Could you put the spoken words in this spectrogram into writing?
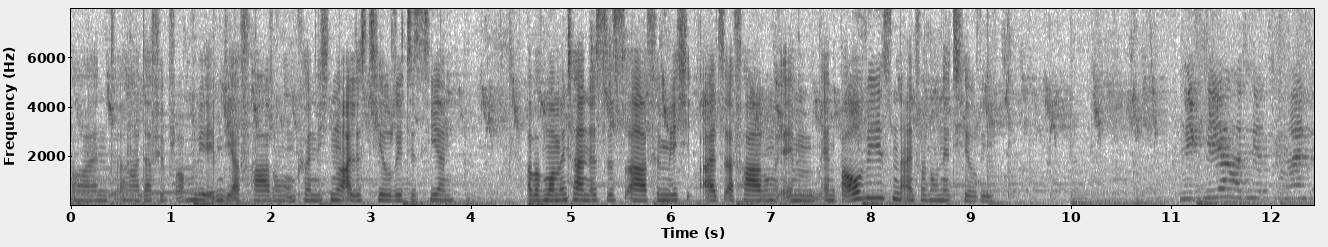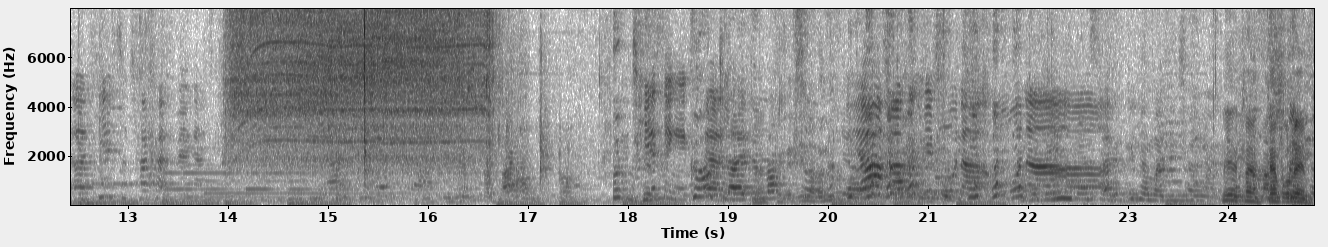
Und äh, dafür brauchen wir eben die Erfahrung und können nicht nur alles theoretisieren. Aber momentan ist es äh, für mich als Erfahrung im, im Bauwesen einfach noch eine Theorie. Nikea hatte jetzt gemeint, äh, hier zu tackern wäre Ich Gut, Leute, macht's so. Ja, machen wir Mona. Mona. Gib mir mal die. Ja, klar, kein Problem.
